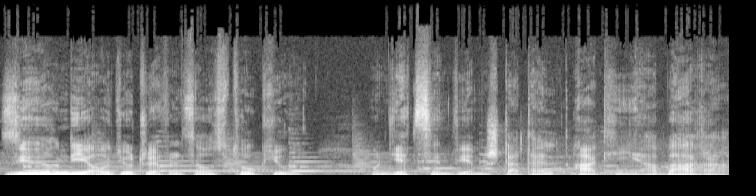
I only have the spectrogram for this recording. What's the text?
Sie hören die Audio Travels aus Tokio und jetzt sind wir im Stadtteil Akihabara.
